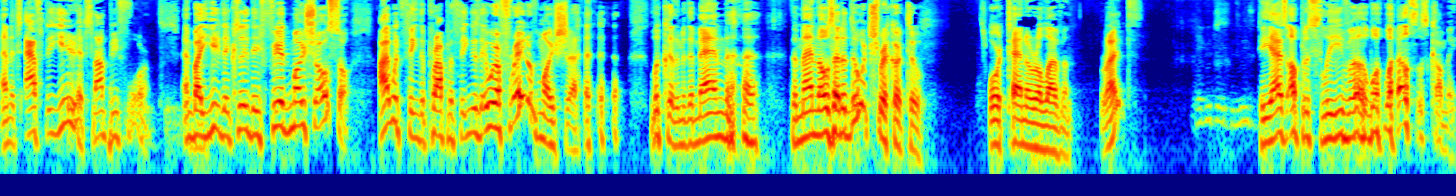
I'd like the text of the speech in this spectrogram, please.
And it's after year. It's not before. And by year, they, they feared Moshe also. I would think the proper thing is they were afraid of Moshe. Look at him. The man, the man knows how to do a trick or two. Or 10 or 11. Right? He has up his sleeve. Uh, what, what else is coming?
